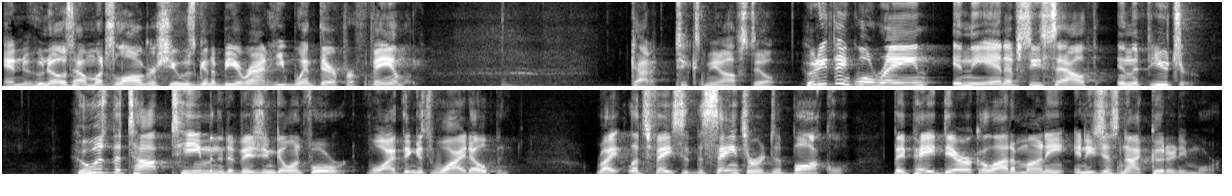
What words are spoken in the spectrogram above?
and who knows how much longer she was going to be around. He went there for family. God, it ticks me off still. Who do you think will reign in the NFC South in the future? Who is the top team in the division going forward? Well, I think it's wide open, right? Let's face it, the Saints are a debacle. They paid Derek a lot of money, and he's just not good anymore.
